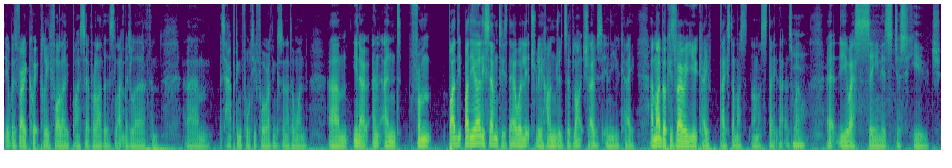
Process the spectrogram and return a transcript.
it was very quickly followed by several others like Middle Earth and um, it's happening 44 I think is another one um, you know and and from by the by the early 70s there were literally hundreds of light shows in the UK and my book is very UK based I must I must state that as well uh, the US scene is just huge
